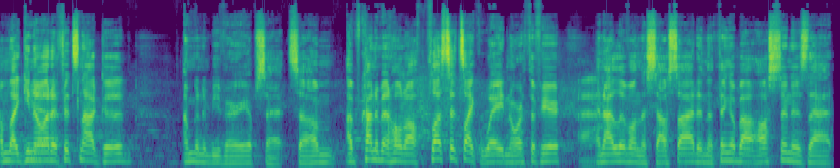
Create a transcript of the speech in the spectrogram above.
I'm like, you know what? If it's not good, I'm gonna be very upset. So I'm. I've kind of been holding off. Plus, it's like way north of here, Ah. and I live on the south side. And the thing about Austin is that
